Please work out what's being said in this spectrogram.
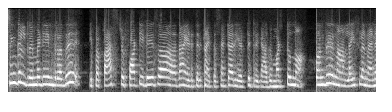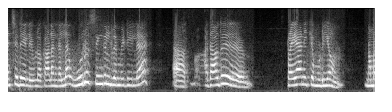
சிங்கிள் ரெமெடின்றது இப்ப பாஸ்ட் ஃபார்ட்டி டேஸா தான் எடுத்திருக்கேன். இப்ப சென்டாரி எடுத்துட்டு இருக்கேன் அது மட்டும்தான். வந்து நான் லைஃப்ல நினைச்சதே இல்லை இவ்வளவு காலங்கள்ல. ஒரு சிங்கிள் ரெமெடியில அதாவது பிரயாணிக்க முடியும். நம்ம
